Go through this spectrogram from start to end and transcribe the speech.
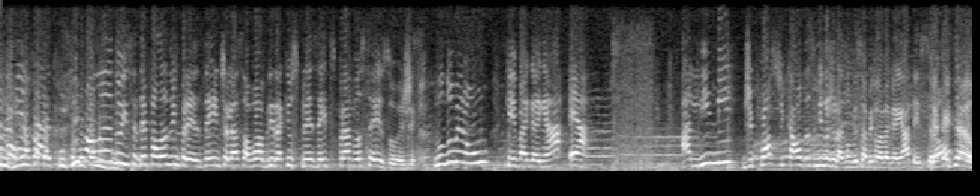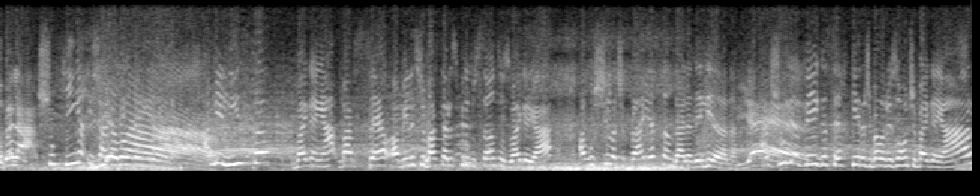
Então, bom, tá E falando junto. em CD, falando em presente, olha só, vou abrir aqui os presentes pra vocês hoje. No número 1, um, quem vai ganhar é a Aline de Poços de Caldas, Minas Gerais. Vamos ver saber que ela vai ganhar, atenção. Atenção, vai lá. Chuquinha e! Jardim. A Melissa vai ganhar, Barcelo, a Melissa de Barcelo Espírito Santos vai ganhar a mochila de praia e a sandália da Eliana. A Júlia Veiga Cerqueira de Belo Horizonte vai ganhar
